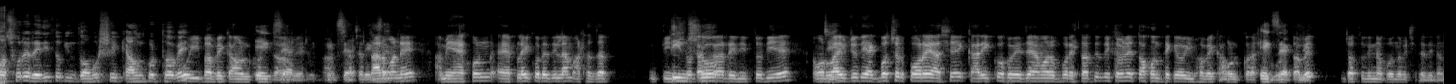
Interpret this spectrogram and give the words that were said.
বছরের রেডি তো কিন্তু অবশ্যই কাউন্ট করতে হবে। ওইভাবে কাউন্ট করতে হবে। আচ্ছা আচ্ছা তার মানে আমি এখন অ্যাপ্লাই করে দিলাম আট হাজার তিনশো 300 টাকা রেদিত্ব দিয়ে। আমার। ওয়াইফ যদি এক বছর পরে আসে কারিকো হয়ে যায় আমার উপরে তাতে দেখে তখন থেকে ওইভাবে কাউন্ট করা শুরু করতে হবে। যতদিন না পর্যন্ত আমি চিন্তা দিলাম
